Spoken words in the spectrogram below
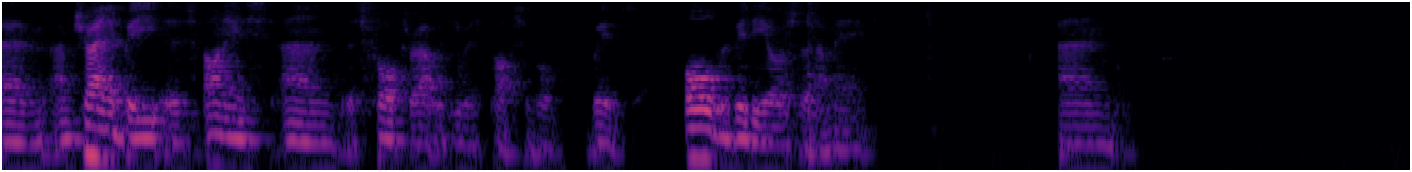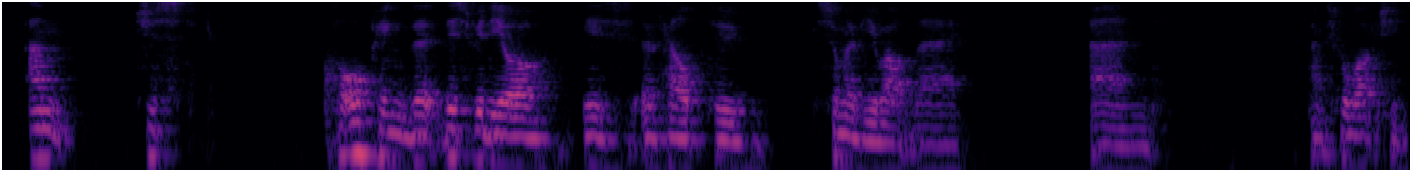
Um, I'm trying to be as honest and as forthright with you as possible with all the videos that I make. And I'm just hoping that this video is of help to some of you out there. And thanks for watching.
